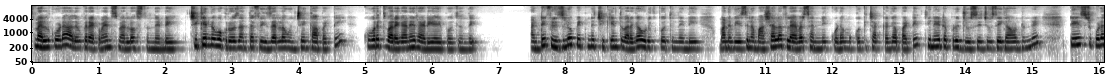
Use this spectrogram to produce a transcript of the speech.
స్మెల్ కూడా అది ఒక రకమైన స్మెల్ వస్తుందండి. చికెన్ ఒక రోజు అంతా ఫ్రీజర్లో ఉంచాం కాబట్టి కూర త్వరగానే రెడీ అయిపోతుంది. అంటే ఫ్రిడ్జ్లో పెట్టిన చికెన్ త్వరగా ఉడికిపోతుందండి. మనం వేసిన మసాలా ఫ్లేవర్స్ అన్నీ కూడా ముక్కకి చక్కగా పట్టి తినేటప్పుడు జ్యూసీ జ్యూసీగా ఉంటుంది. టేస్ట్ కూడా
